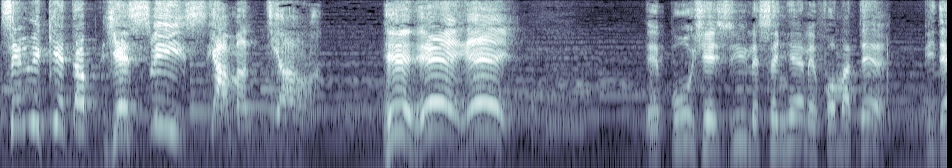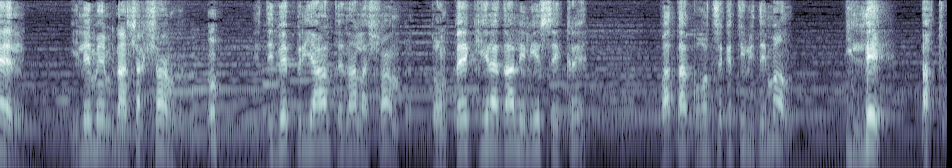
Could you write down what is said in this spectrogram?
C'est lui qui est un... Je suis un mendiant. Hé, hé, hé. Et pour Jésus, le Seigneur, l'informateur fidèle, il est même dans chaque chambre. Hum, tu veux prier dans la chambre, ton Père qui est là dans les lieux secrets va t'accorder ce que tu lui demandes. Il est partout.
